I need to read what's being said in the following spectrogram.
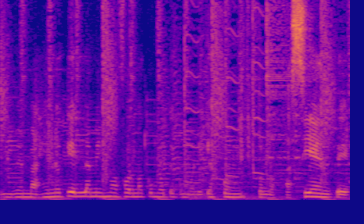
y me imagino que es la misma forma como te comunicas con, los pacientes.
